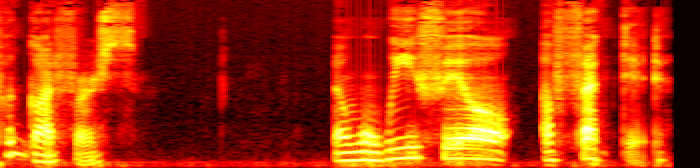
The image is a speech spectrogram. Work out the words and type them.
put God first And when we feel affected,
